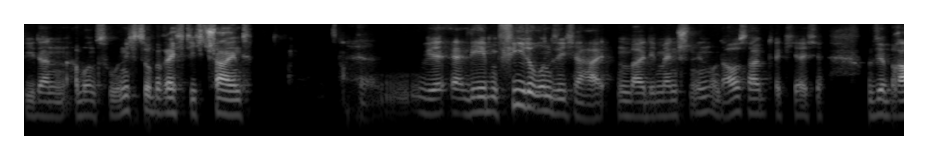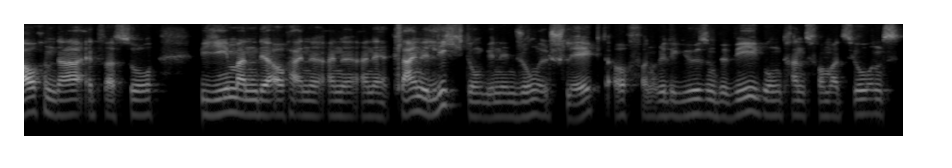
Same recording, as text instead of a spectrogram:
die dann ab und zu nicht so berechtigt scheint. Wir erleben viele Unsicherheiten bei den Menschen in und außerhalb der Kirche. Und wir brauchen da etwas so wie jemanden, der auch eine, eine, eine kleine Lichtung in den Dschungel schlägt, auch von religiösen Bewegungen, Transformations-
